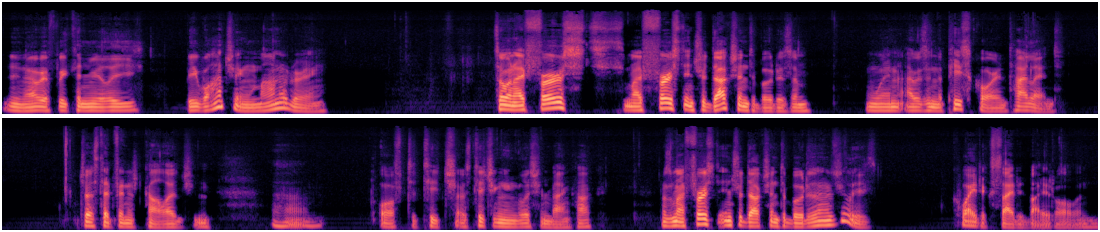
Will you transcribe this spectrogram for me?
You know, if we can really be watching, monitoring. So when I first, my first introduction to Buddhism, when I was in the Peace Corps in Thailand, just had finished college and um, off to teach. I was teaching English in Bangkok. It was my first introduction to Buddhism. I was really quite excited by it all and,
